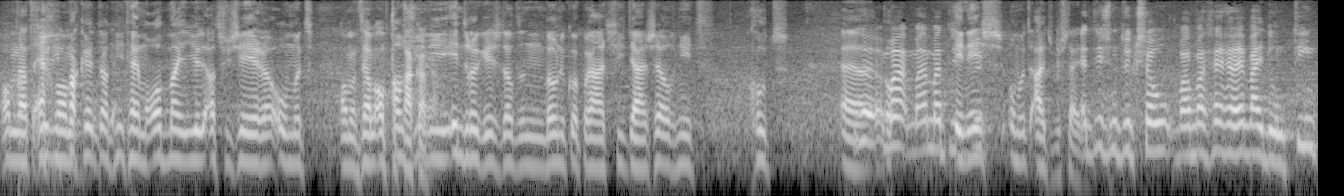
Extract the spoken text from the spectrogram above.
om, dat echt Jullie wel, pakken dat niet helemaal op, maar jullie adviseren om het, om het wel op te als pakken. jullie indruk is dat een woningcorporatie daar zelf niet goed eh, maar, maar, maar het is in is om het uit te besteden. Het is natuurlijk zo, wat zeggen, wij doen 10%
